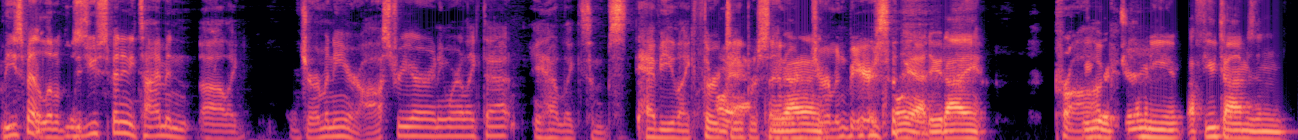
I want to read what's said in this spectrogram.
But you spent a little. Did you spend any time in uh, like Germany or Austria or anywhere like that? You had like some heavy, like thirteen percent I- German beers. Oh yeah, dude. I Prague. we were in Germany a few times and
